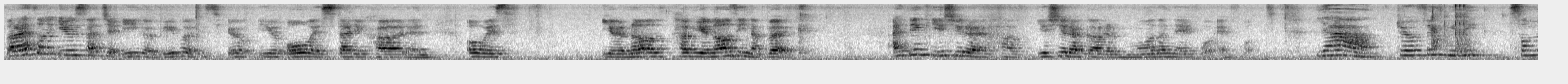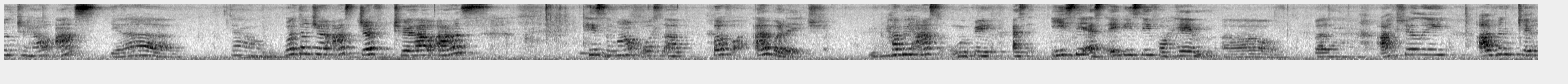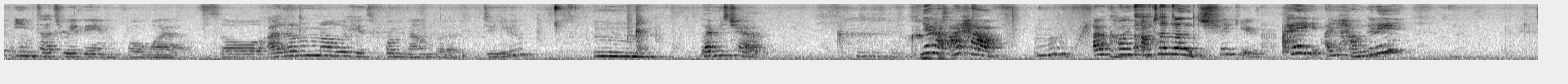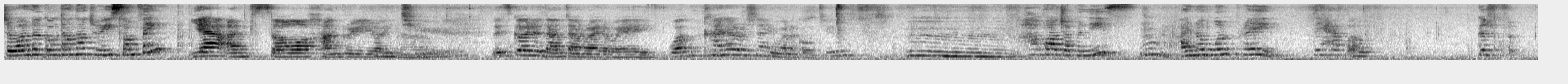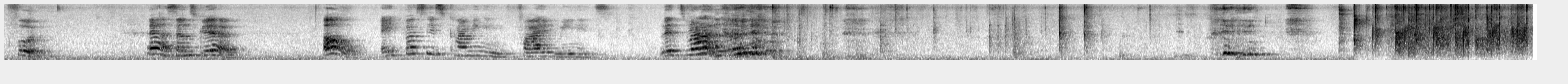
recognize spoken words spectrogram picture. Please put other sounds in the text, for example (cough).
But I thought you were such an eager people because you, you always study hard and always your nose, have your nose in a book. I think you should have you should have gotten more than A for effort. Yeah, do you think we need someone to help us? Yeah. Yeah, why don't you ask Jeff to help us? His mark was above average. Mhm. Helping us would be as easy as ABC for him. Oh, but actually, I haven't kept in touch with him for a while, so I don't know his phone number. Do you? Mm, let me check. (laughs) yeah, I have. Mm-hmm. I'll call him after lunch. Thank you. Hey, are you hungry? Do you wanna go downtown to eat something? Yeah, I'm so hungry right Me now. too. Let's go to downtown right away. What kind of restaurant you wanna go to? Mm, how about Japanese? Mm. I know one place. They have a good f- food. Yeah, sounds good. Oh, eight bus is coming in five minutes. Let's run. (laughs)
